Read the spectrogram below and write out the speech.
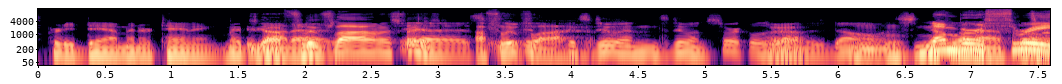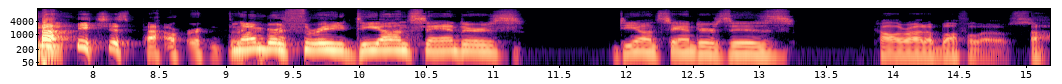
pretty damn entertaining. Maybe He's got not a flute as- fly on his face. Yeah, it's, A flute it- fly. it's doing it's doing circles Yeah. around his dome. Mhm. Number three. him. He's just powering through. Number three, Deion Sanders. Deion Sanders is Colorado Buffaloes. Oh.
